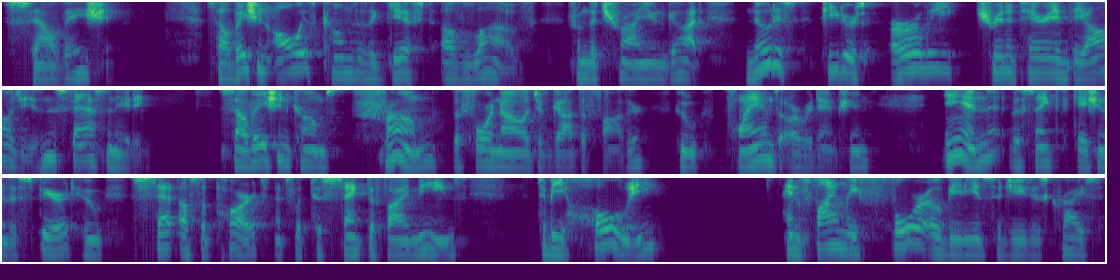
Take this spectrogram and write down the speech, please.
salvation. Salvation always comes as a gift of love from the triune God. Notice Peter's early Trinitarian theology. Isn't this fascinating? Salvation comes from the foreknowledge of God the Father, who plans our redemption, in the sanctification of the Spirit, who set us apart. That's what to sanctify means, to be holy, and finally, for obedience to Jesus Christ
